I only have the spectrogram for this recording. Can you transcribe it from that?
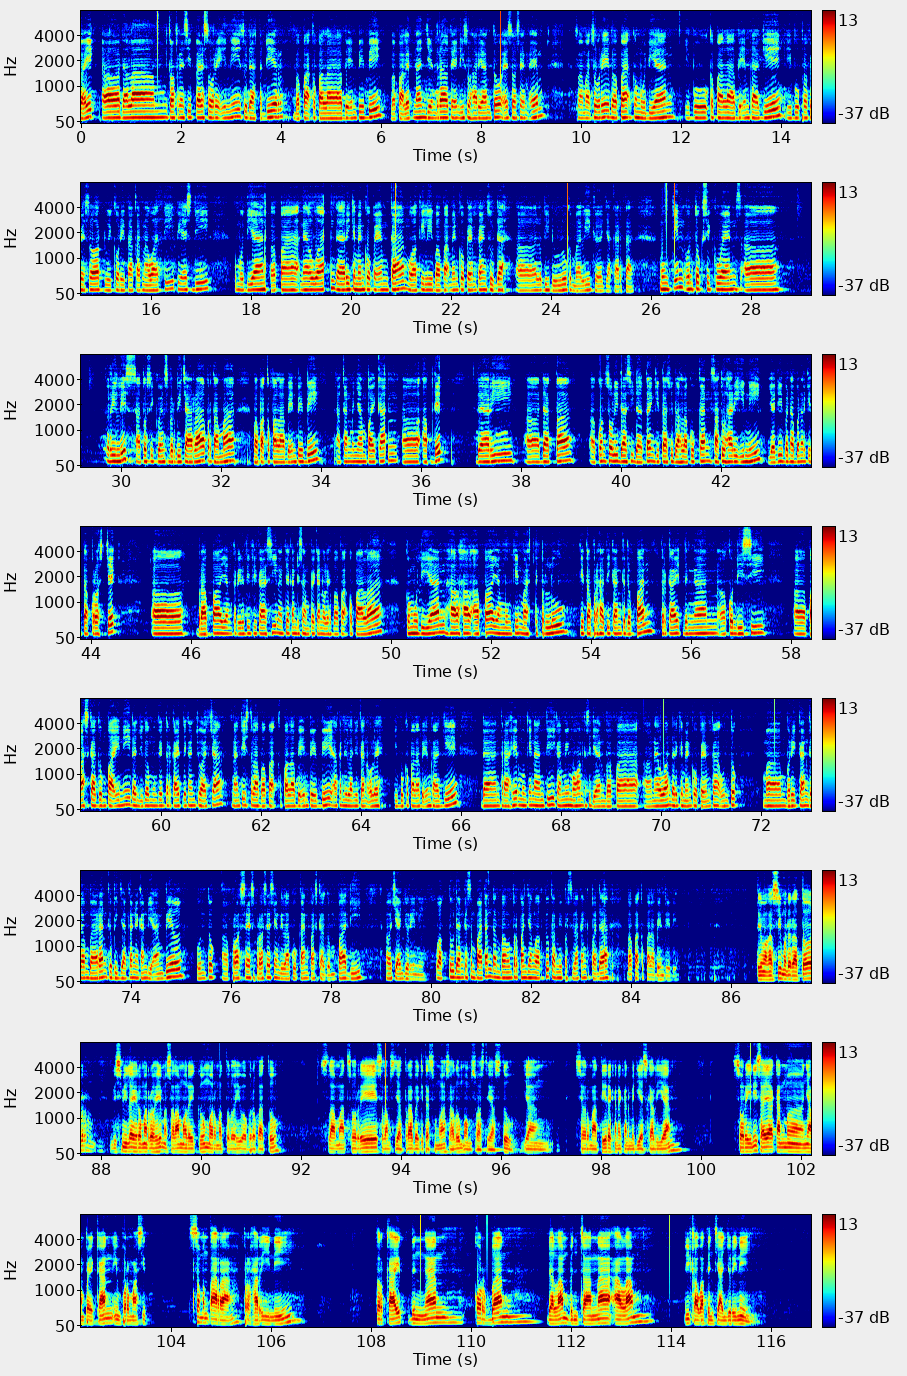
Baik, uh, dalam konferensi pers sore ini sudah hadir Bapak Kepala BNPB, Bapak Letnan Jenderal TNI Suharyanto, SOSMM, Selamat sore Bapak, kemudian Ibu Kepala BMKG, Ibu Profesor Dwi Korita Karnawati, PSD, kemudian Bapak Nelwan dari Kemenko PMK, mewakili Bapak Menko PMK yang sudah uh, lebih dulu kembali ke Jakarta. Mungkin untuk sequence uh, rilis atau sequence berbicara, pertama Bapak Kepala BNPB akan menyampaikan uh, update dari uh, data konsolidasi data yang kita sudah lakukan satu hari ini. Jadi benar-benar kita cross check uh, berapa yang teridentifikasi nanti akan disampaikan oleh Bapak Kepala. Kemudian hal-hal apa yang mungkin masih perlu kita perhatikan ke depan terkait dengan uh, kondisi uh, pasca gempa ini dan juga mungkin terkait dengan cuaca. Nanti setelah Bapak Kepala BNPB akan dilanjutkan oleh Ibu Kepala BMKG dan terakhir mungkin nanti kami mohon kesediaan Bapak uh, Nelwan dari Kemenko PMK untuk memberikan gambaran kebijakan yang akan diambil untuk uh, proses-proses yang dilakukan pasca gempa di uh, Cianjur ini. Waktu dan kesempatan dan memperpanjang waktu kami persilakan kepada Bapak Kepala BNPB. Terima kasih moderator. Bismillahirrahmanirrahim. Assalamualaikum warahmatullahi wabarakatuh. Selamat sore, salam sejahtera bagi kita semua. Salam Om Swastiastu. Yang saya hormati rekan-rekan media sekalian. Sore ini saya akan menyampaikan informasi sementara per hari ini terkait dengan korban dalam bencana alam di Kabupaten Cianjur ini.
